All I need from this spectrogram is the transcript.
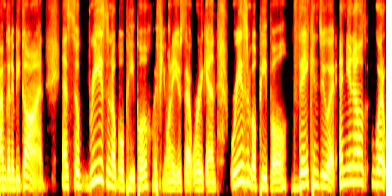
I'm going to be gone. And so, reasonable people, if you want to use that word again, reasonable people, they can do it. And you know, what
